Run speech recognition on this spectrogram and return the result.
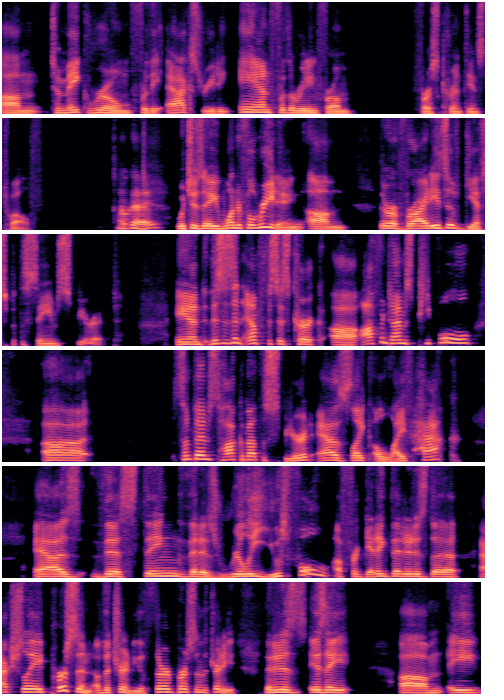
um, to make room for the Acts reading and for the reading from First Corinthians 12, okay. which is a wonderful reading. Um, there are varieties of gifts, but the same Spirit. And this is an emphasis, Kirk. Uh, oftentimes, people uh, sometimes talk about the Spirit as like a life hack as this thing that is really useful, uh, forgetting that it is the actually a person of the Trinity, the third person of the Trinity, that it is is a um a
